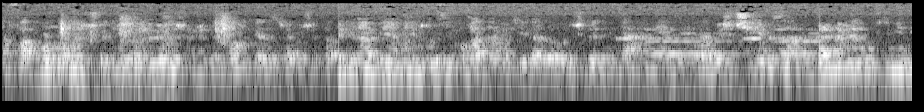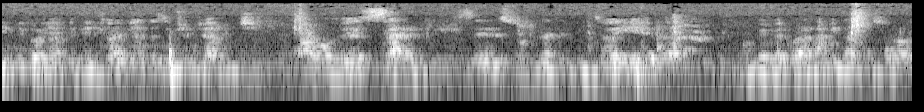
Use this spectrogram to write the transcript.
تفهم مواجه شدیم و به بردش اونجا دفاع کرد از روش تفهم قبلی هم یه توضیح مقدماتی در واقعش دادیم که اهمیت این روش چیه بزنیم برای همین گفتیم یه نیم نگاهی هم به دیلتای بیاندازیم چون جمعی در واقع سرریز سنت دیلتاییه و من به برای همین رفتیم سراغ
